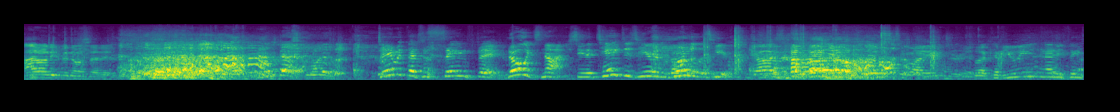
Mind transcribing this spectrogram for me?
I don't even know what that is. Damn it, that's the same thing! No, it's not. You see, the taint is here and the bundle is here. Guys, close to my injury. Look, have you eaten anything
